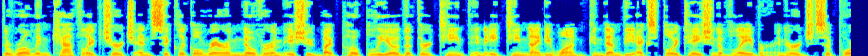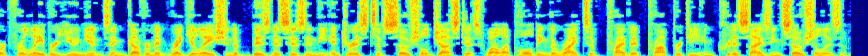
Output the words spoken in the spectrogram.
The Roman Catholic Church encyclical Rerum Novarum issued by Pope Leo XIII in 1891 condemned the exploitation of labor and urged support for labor unions and government regulation of businesses in the interests of social justice while upholding the rights of private property and criticizing socialism.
